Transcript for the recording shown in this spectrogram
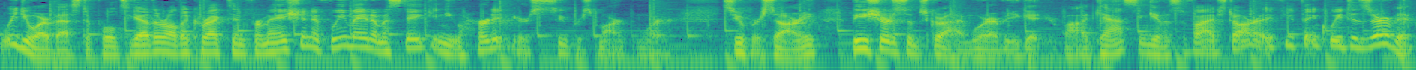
We do our best to pull together all the correct information. If we made a mistake and you heard it, you're super smart and we're super sorry. Be sure to subscribe wherever you get your podcasts and give us a five star if you think we deserve it.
